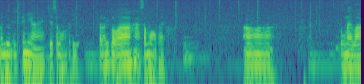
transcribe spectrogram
มันอยู่ในแค่นี้ไงเจอสมองพอดี แต่เราที่บอกว่าหาสมองไปอ่าตรงไหนวะ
